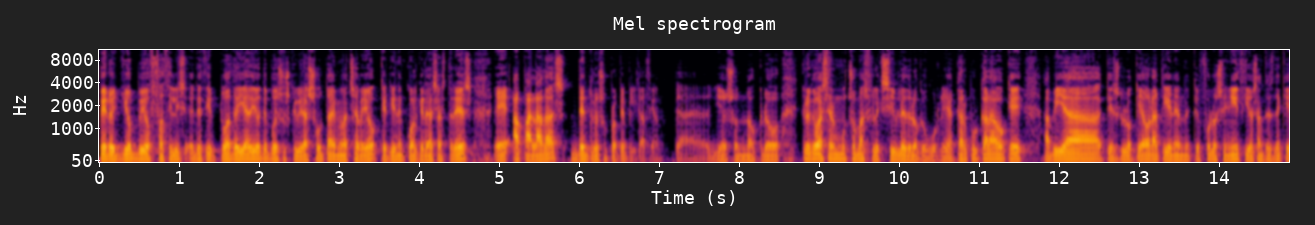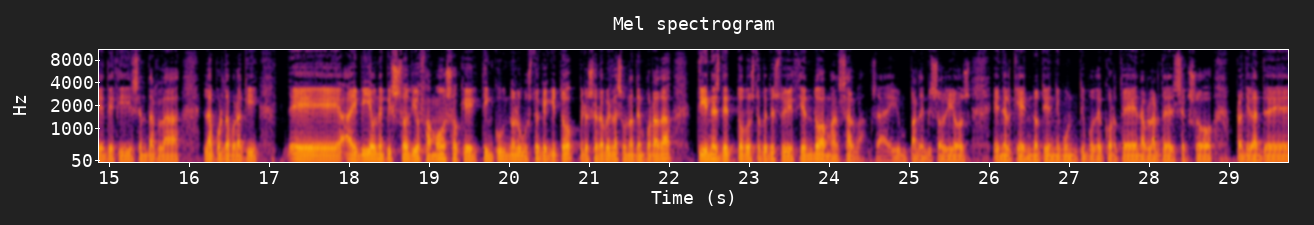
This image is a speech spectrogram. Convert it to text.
pero yo veo fácil, es decir, tú a día de hoy te puedes suscribir a Showtime o HBO, que tienen cualquiera de esas tres eh, apaladas dentro de su propia aplicación. Yo eso no creo, creo que va a ser mucho más flexible de lo que ocurría. Carpool Karaoke había, que es lo que ahora tienen, que fue los inicios antes de que decidiesen dar la, la puerta por aquí, eh, había un episodio famoso que Tim Cook no le gustó y que quitó, pero si ahora ves la segunda temporada, tienes de todo esto que te estoy diciendo a mansalva. O sea, hay un par de episodios en el que no tiene ningún tipo de corte en hablar de sexo prácticamente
